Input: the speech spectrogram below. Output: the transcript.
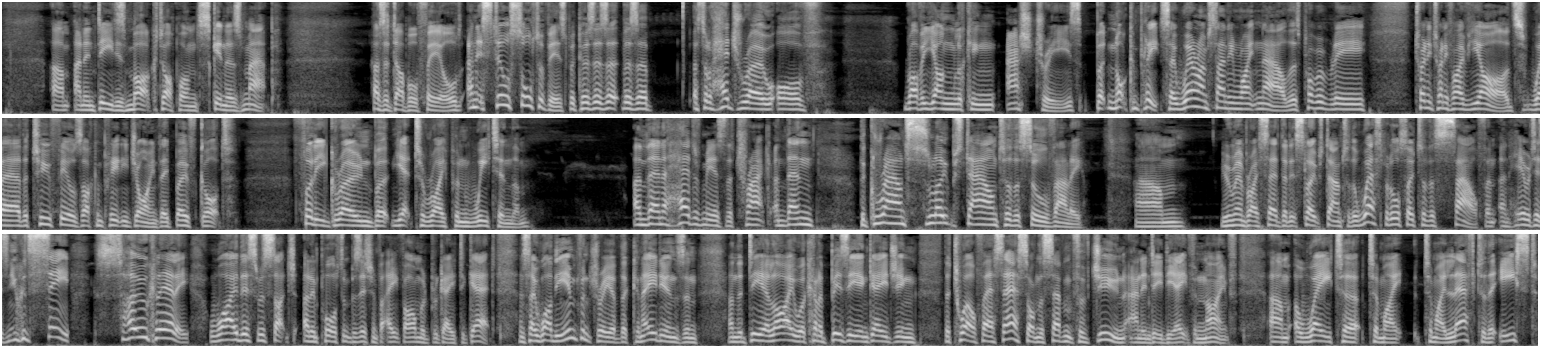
um, and indeed is marked up on Skinner's map as a double field, and it still sort of is because there's a there's a, a sort of hedgerow of rather young looking ash trees, but not complete. So where I'm standing right now, there's probably 20 25 yards where the two fields are completely joined. They've both got fully grown but yet to ripen wheat in them. And then ahead of me is the track, and then the ground slopes down to the Seulles Valley. Um, you remember I said that it slopes down to the west, but also to the south, and, and here it is. And you can see so clearly why this was such an important position for 8th Armoured Brigade to get. And so while the infantry of the Canadians and, and the DLI were kind of busy engaging the 12th SS on the 7th of June, and indeed the 8th and 9th, um, away to, to, my, to my left, to the east,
